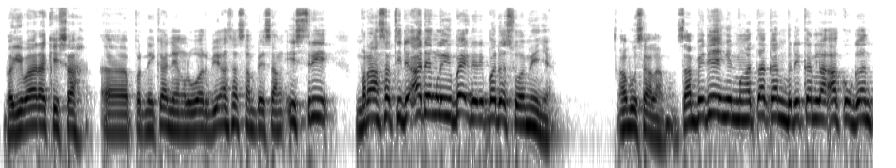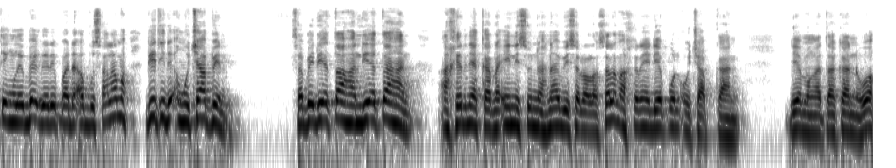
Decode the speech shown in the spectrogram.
Bagaimana kisah uh, pernikahan yang luar biasa sampai sang istri merasa tidak ada yang lebih baik daripada suaminya. Abu Salamah. Sampai dia ingin mengatakan berikanlah aku ganti yang lebih baik daripada Abu Salamah, dia tidak mengucapin. Sampai dia tahan, dia tahan. Akhirnya karena ini sunnah Nabi wasallam, akhirnya dia pun ucapkan. Dia mengatakan wa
